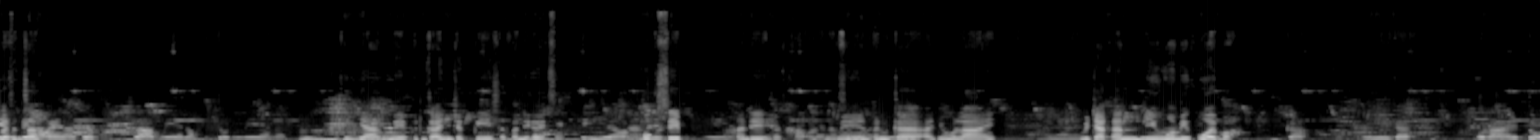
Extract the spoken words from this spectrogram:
ว่าซั่นซะบ่ได้เลี้ยงแต่น้อยนะแบบ สามแม่เนาะจนแม่นะอืมอีกอย่างแม่เพิ่นก็อายุจักปีซะตอนนี้เอ้ย60ปีแล้ว60แม่หั่นเด้เพิ่นก็เฒ่าแล้วเนาะแม่นเพิ่นก็อายุหลายแม่นบ่จักอันมีงัวมีควายบ่ก็มีก็บ่หลายตัว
